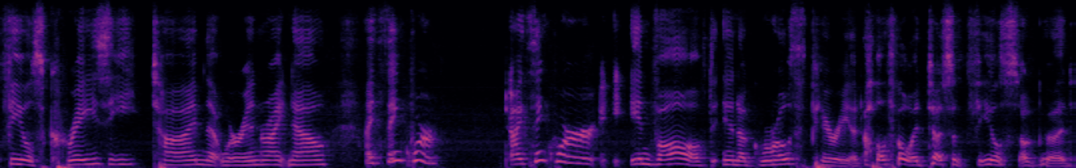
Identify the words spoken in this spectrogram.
feels crazy time that we're in right now i think we're I think we're involved in a growth period, although it doesn't feel so good.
